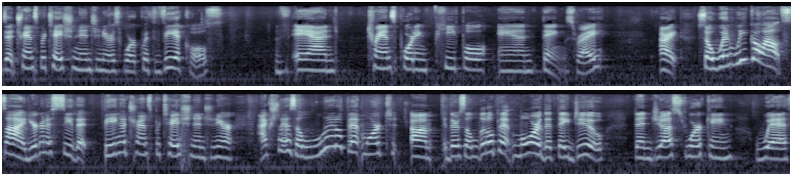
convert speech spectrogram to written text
that transportation engineers work with vehicles and transporting people and things, right? All right, so when we go outside, you're going to see that being a transportation engineer actually has a little bit more, to, um, there's a little bit more that they do than just working with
